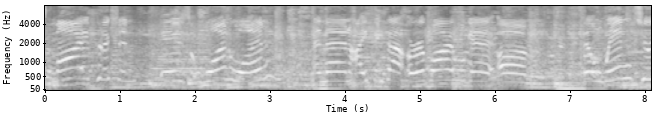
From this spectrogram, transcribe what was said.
My prediction is 1-1, and then I think that Uruguay will get, um, they'll win two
